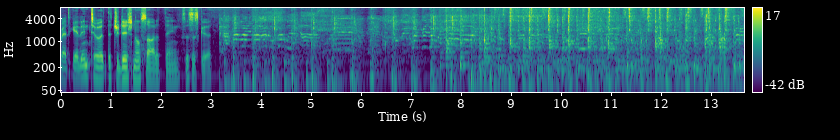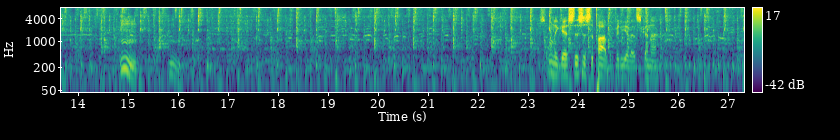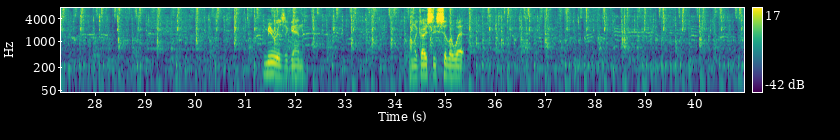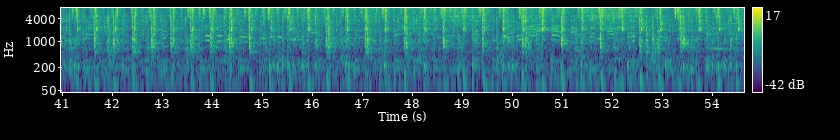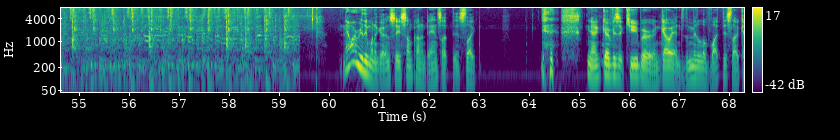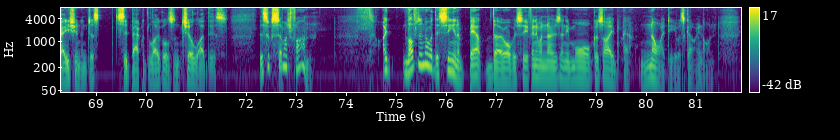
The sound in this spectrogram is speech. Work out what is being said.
about to get into it. The traditional side of things. This is good. Hmm. Hmm. So I'm gonna guess this is the part of the video that's gonna mirrors again on a ghostly silhouette. Really want to go and see some kind of dance like this. Like, you know, go visit Cuba and go out into the middle of like this location and just sit back with the locals and chill like this. This looks so much fun. I'd love to know what they're singing about, though, obviously, if anyone knows any more, because I have no idea what's going on.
